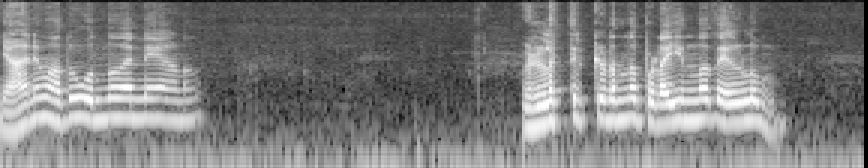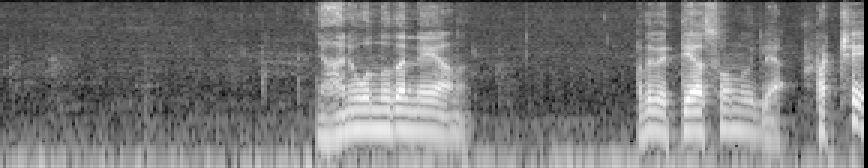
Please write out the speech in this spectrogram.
ഞാനും അതും ഒന്ന് തന്നെയാണ്. വെള്ളത്തിൽ കിടന്ന് പിടയുന്ന തേളും ഞാനും ഒന്ന് തന്നെയാണ്. അത് വ്യത്യാസമൊന്നുമില്ല. പക്ഷേ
